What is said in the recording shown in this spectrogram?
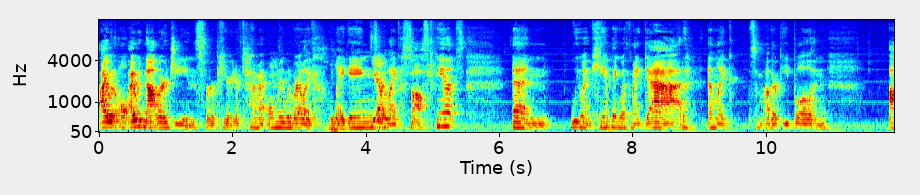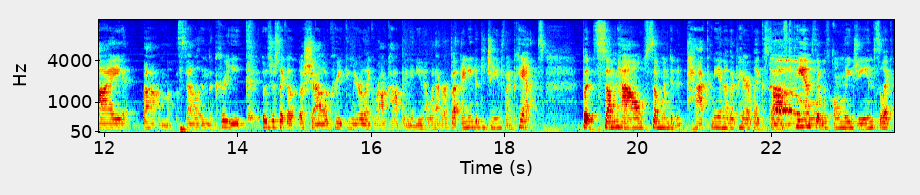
I would I would not wear jeans for a period of time. I only would wear like leggings Yeah. or like soft pants. And we went camping with my dad and like some other people and I um, fell in the creek. It was just like a, a shallow creek, and we were like rock hopping and you know whatever. But I needed to change my pants. But somehow someone didn't pack me another pair of like soft pants that was only jeans. So like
